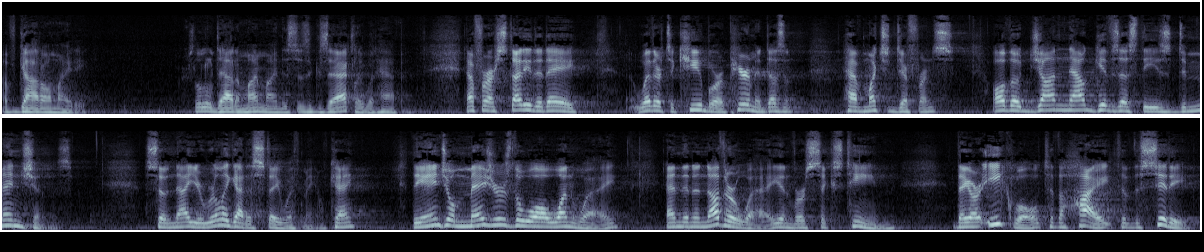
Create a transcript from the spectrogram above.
of God Almighty. There's a little doubt in my mind this is exactly what happened. Now, for our study today, whether it's a cube or a pyramid doesn't have much difference, although John now gives us these dimensions. So now you really got to stay with me, okay? The angel measures the wall one way, and then another way in verse 16. They are equal to the height of the city.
